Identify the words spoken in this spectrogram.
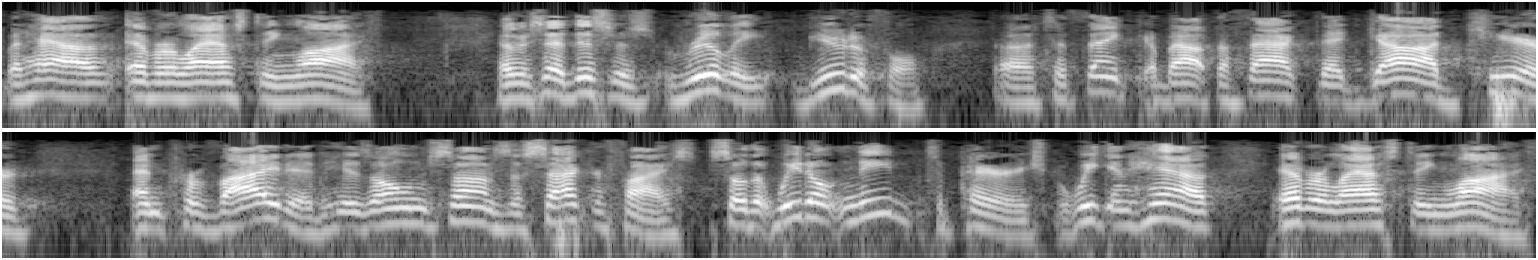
but have everlasting life. As I said, this is really beautiful uh, to think about the fact that God cared and provided his own son as a sacrifice so that we don't need to perish, but we can have everlasting life.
